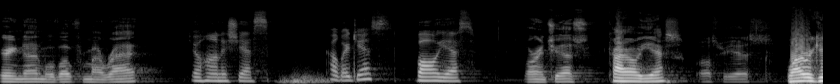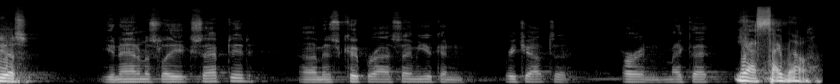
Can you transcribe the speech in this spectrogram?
Hearing none, we'll vote from my right. Johannes, yes. Collard, yes. Ball, yes. Lawrence, yes? Kyle, yes? Foster, yes. Wyrick, yes. Unanimously accepted. Uh, Ms. Cooper, I assume you can reach out to her and make that Yes, I will.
